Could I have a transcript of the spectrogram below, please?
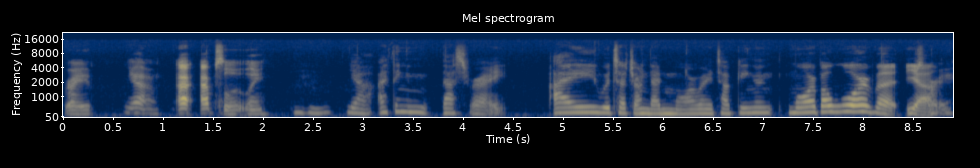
right? Yeah, a- absolutely. hmm Yeah, I think that's right. I would touch on that more when talking more about war, but yeah, Sorry.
